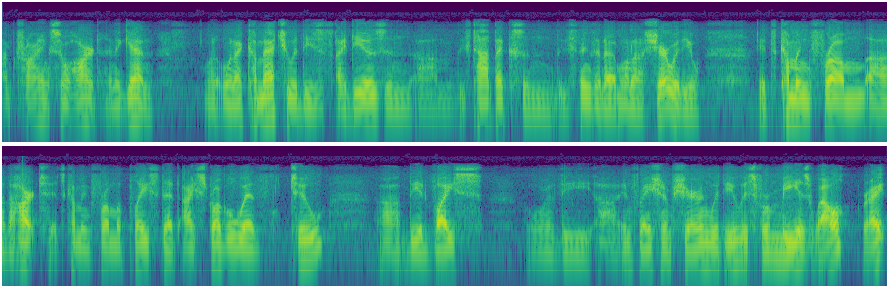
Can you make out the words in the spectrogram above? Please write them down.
I'm trying so hard. And again, when, when I come at you with these ideas and um, these topics and these things that I want to share with you, it's coming from uh, the heart. It's coming from a place that I struggle with too. Uh, the advice or the uh, information I'm sharing with you is for me as well, right?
